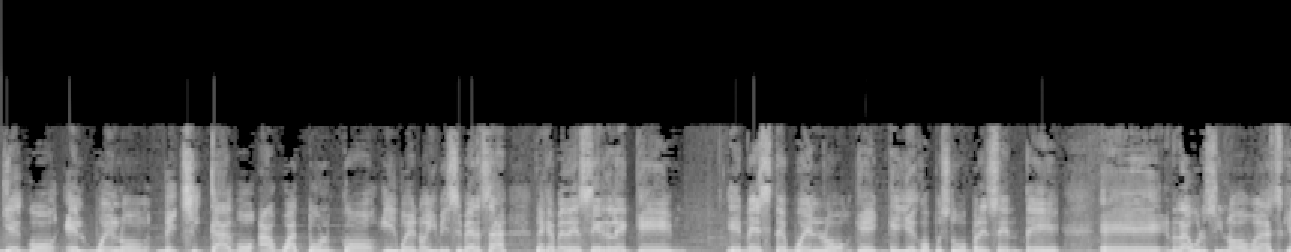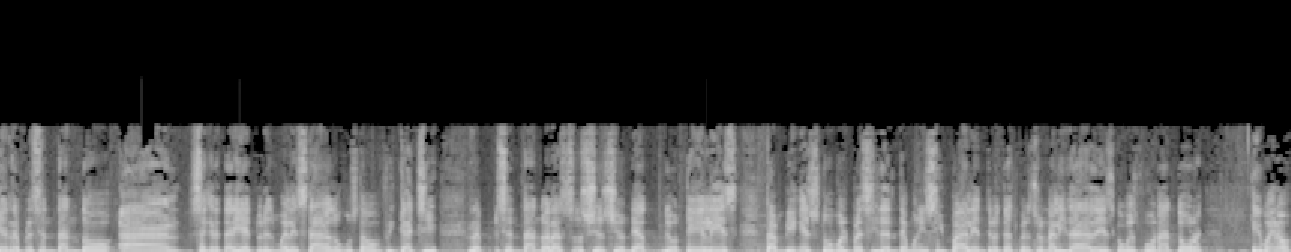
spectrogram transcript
llegó el vuelo de Chicago a Huatulco y bueno, y viceversa. Déjeme decirle que en este vuelo que, que llegó, pues estuvo presente eh, Raúl Sinovas, que representando a Secretaría de Turismo del Estado, Gustavo Ficachi representando a la Asociación de, de, Hoteles, también estuvo el presidente municipal, entre otras personalidades, como es Fonatur. Y bueno,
